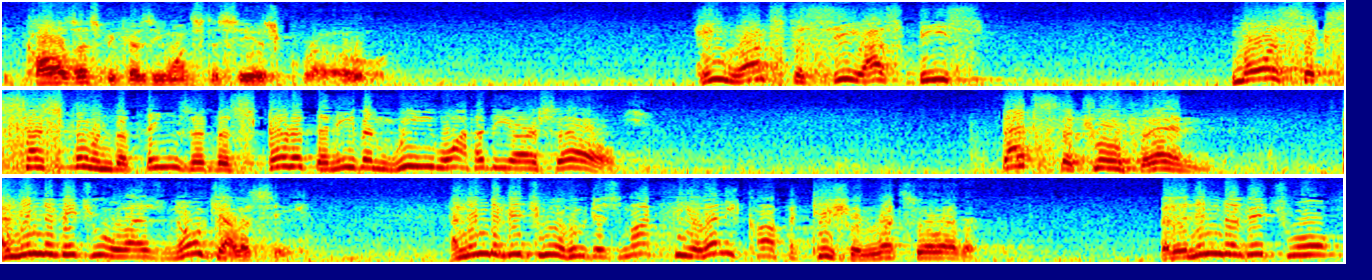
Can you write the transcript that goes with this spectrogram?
He calls us because he wants to see us grow. He wants to see us be more successful in the things of the Spirit than even we want to be ourselves. That's the true friend. An individual who has no jealousy. An individual who does not feel any competition whatsoever. But an individual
